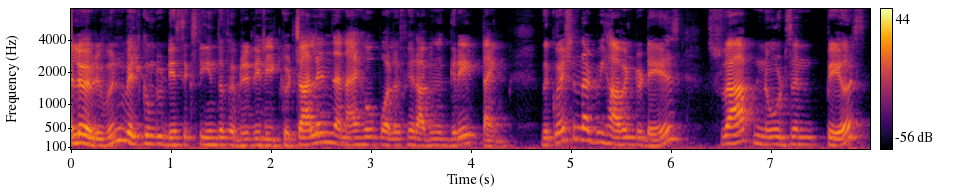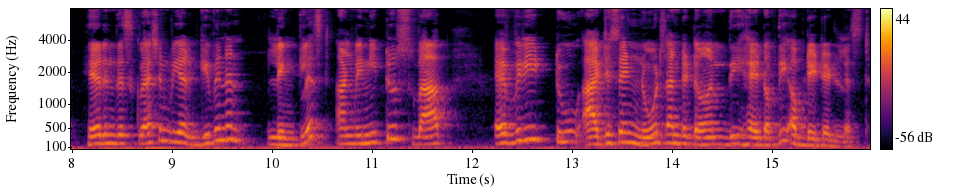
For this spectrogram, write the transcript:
Hello everyone, welcome to day 16th of February LeetCode Challenge and I hope all of you are having a great time. The question that we have in today is swap nodes and pairs. Here in this question we are given a linked list and we need to swap every two adjacent nodes and return the head of the updated list.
